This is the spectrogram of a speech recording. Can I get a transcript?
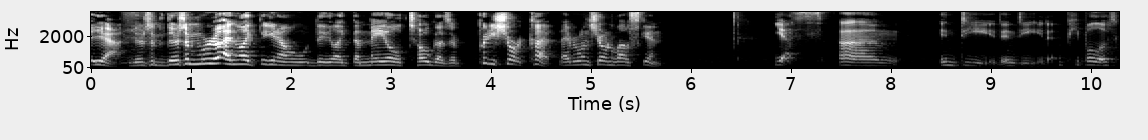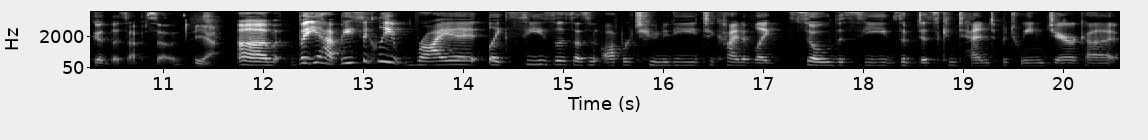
yeah, there's some, there's some real, and like you know, the like the male togas are pretty short cut. Everyone's showing a lot of skin. Yes. Um indeed, indeed. People looked good this episode. Yeah, Um but yeah, basically Riot like sees this as an opportunity to kind of like sow the seeds of discontent between Jerica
